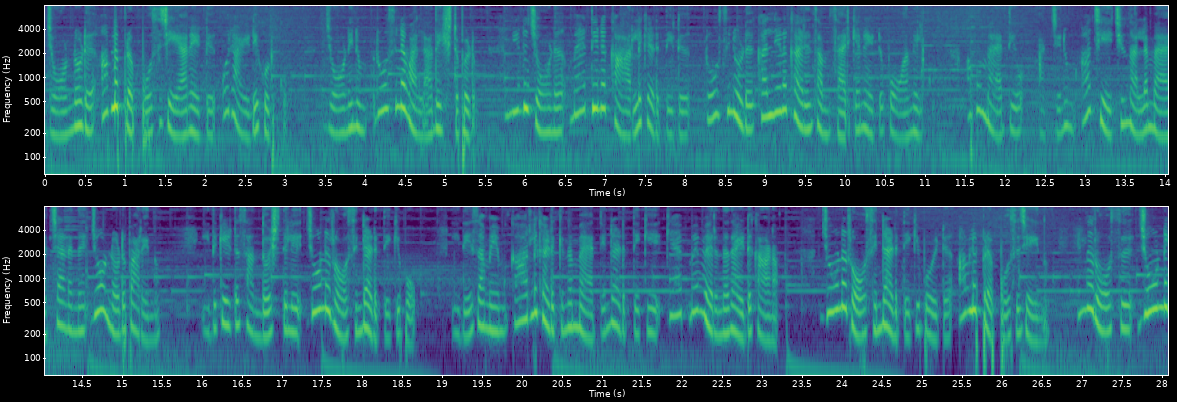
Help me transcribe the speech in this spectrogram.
ജോണിനോട് അവളെ പ്രപ്പോസ് ചെയ്യാനായിട്ട് ഒരു ഐഡിയ കൊടുക്കും. ജോണിനും റോസിനെ വല്ലാതെ ഇഷ്ടപ്പെടും. പിന്നീട് ജോണ് മാത്യുവിനെ കാറിൽ കിടത്തിയിട്ട് റോസിനോട് കല്യാണക്കാരൻ സംസാരിക്കാനായിട്ട് പോകാൻ നിൽക്കും. അപ്പോൾ മാത്യു അച്ഛനും ആ ചേച്ചിയും നല്ല മാച്ചാണെന്ന് ജോണിനോട് പറയുന്നു. ഇത് കേട്ട സന്തോഷത്തിൽ ജോൺ റോസിന്റെ അടുത്തേക്ക് പോകും ഇതേ സമയം കാറിൽ കിടക്കുന്ന മാറ്റിന്റെ അടുത്തേക്ക് ക്യാബ്മാൻ വരുന്നതായിട്ട് കാണാം. ജോൺ റോസിന്റെ അടുത്തേക്ക് പോയിട്ട് അവൾ പ്രപ്പോസ് ചെയ്യുന്നു. ഇന്ന് റോസ് ജൂണിന്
